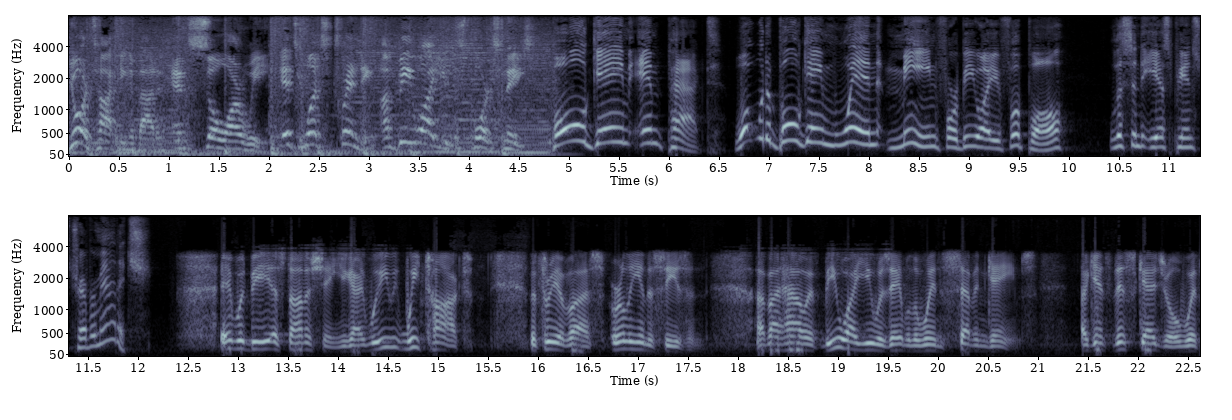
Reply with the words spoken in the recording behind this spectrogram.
You're talking about it, and so are we. It's what's trending on BYU Sports Nation. Bowl game impact. What would a bowl game win mean for BYU football? Listen to ESPN's Trevor Matich. It would be astonishing. You guys, we we talked, the three of us, early in the season, about how if BYU was able to win seven games against this schedule with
